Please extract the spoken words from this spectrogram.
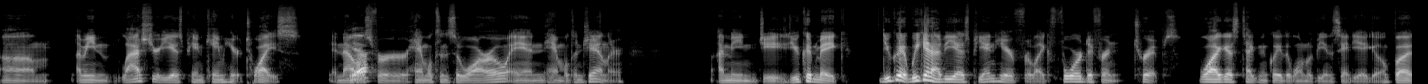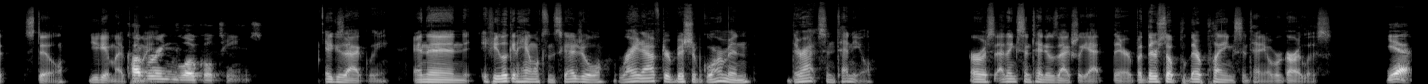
Um, I mean, last year ESPN came here twice, and that Yeah. was for Hamilton Saguaro and Hamilton Chandler. I mean, geez, you could make you could we could have ESPN here for like four different trips. Well, I guess technically the one would be in San Diego, but still, you get my point. Covering local teams. Exactly. And then if you look at Hamilton's schedule, right after Bishop Gorman, they're at Centennial. Or I think Centennial's actually at there, but they're still they're playing Centennial regardless. Yeah,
